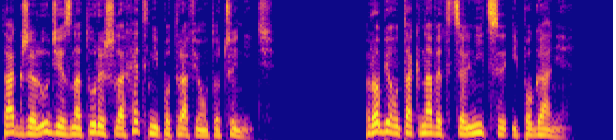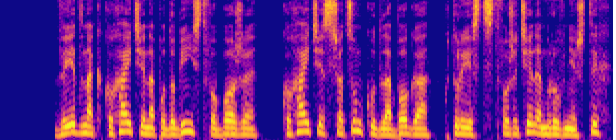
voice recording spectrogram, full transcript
Także ludzie z natury szlachetni potrafią to czynić. Robią tak nawet celnicy i poganie. Wy jednak kochajcie na podobieństwo Boże, kochajcie z szacunku dla Boga, który jest stworzycielem również tych,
